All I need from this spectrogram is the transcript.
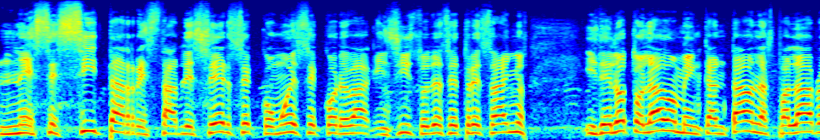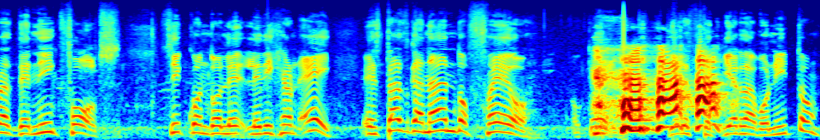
necesita restablecerse como ese coreback, insisto, de hace tres años. Y del otro lado me encantaban las palabras de Nick Foles, ¿sí? cuando le, le dijeron, hey, estás ganando feo. ¿Quieres que pierda bonito?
